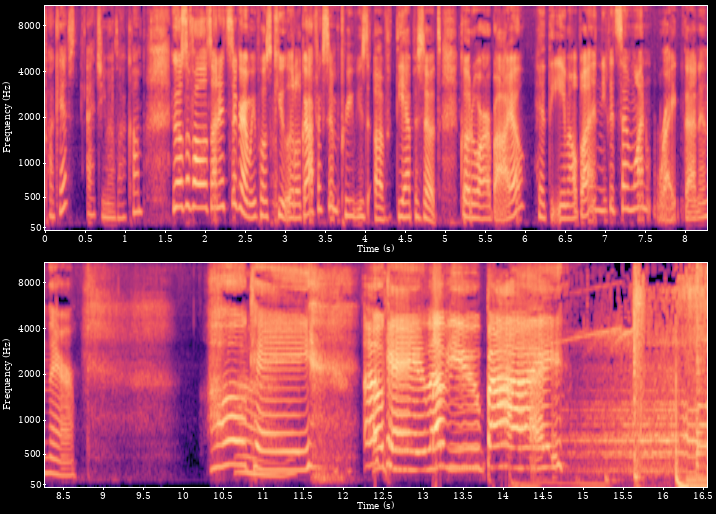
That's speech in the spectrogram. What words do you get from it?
podcast at gmail.com. You can also follow us on Instagram. We post cute little graphics and previews of the episodes. Go to our bio, hit the email button. You could send one right then and there. Ah. Okay. okay, love you. Bye.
